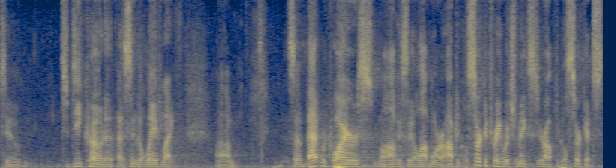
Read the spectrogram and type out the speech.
to, to decode a, a single wavelength. Um, so that requires, well, obviously a lot more optical circuitry, which makes your optical circuits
